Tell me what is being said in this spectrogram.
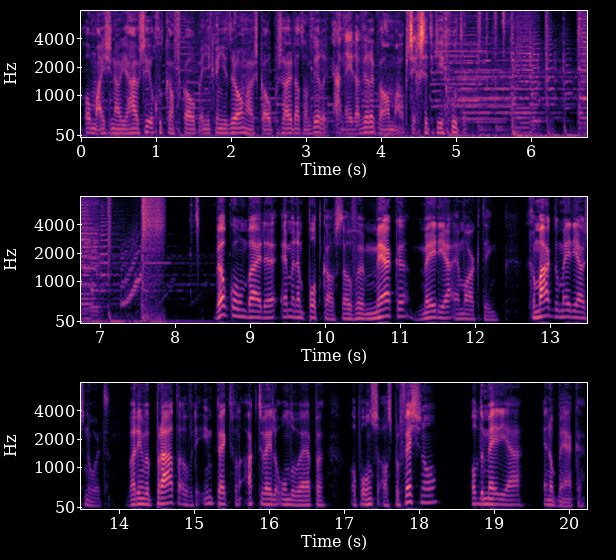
goh, maar als je nou je huis heel goed kan verkopen en je kan je droomhuis kopen, zou je dat dan willen? Ja, nee, dat wil ik wel, maar op zich zit ik hier goed. Hè. Welkom bij de M&M podcast over merken, media en marketing. Gemaakt door Mediahuis Noord, waarin we praten over de impact van actuele onderwerpen op ons als professional, op de media en op merken.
